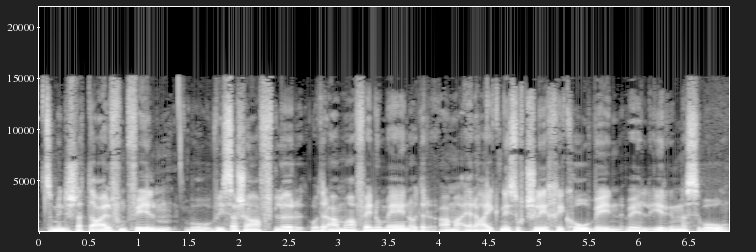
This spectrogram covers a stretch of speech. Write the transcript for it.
zumindest ein Teil vom Film, wo Wissenschaftler oder einmal Phänomen oder einmal Ereignis auf die Schliche kommen, weil irgendwo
